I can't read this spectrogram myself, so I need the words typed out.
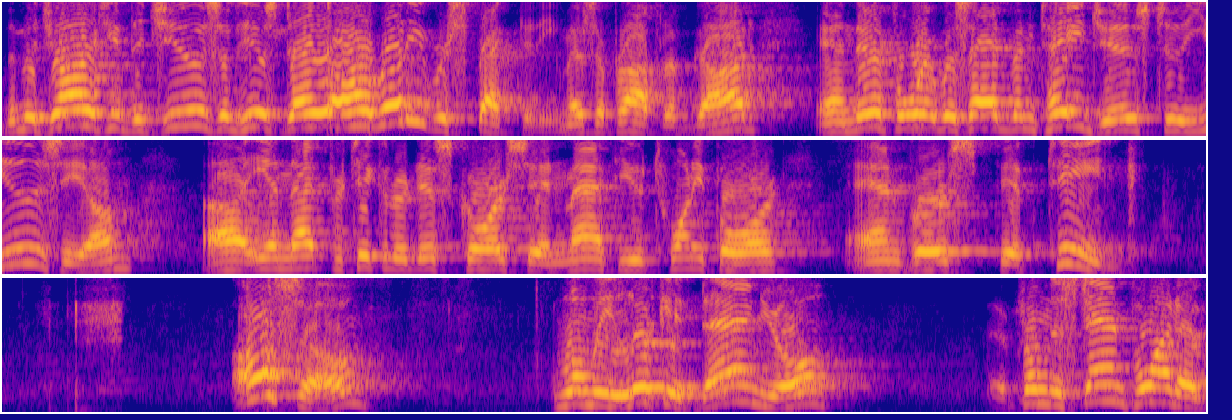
the majority of the Jews of his day already respected him as a prophet of God, and therefore it was advantageous to use him uh, in that particular discourse in Matthew 24 and verse 15. Also, when we look at Daniel from the standpoint of,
